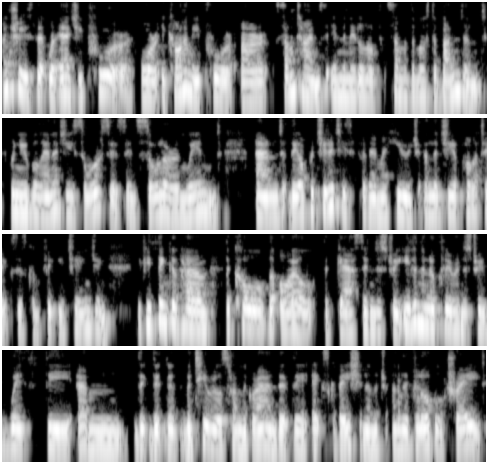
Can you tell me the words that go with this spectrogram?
countries that were energy poor or economy poor are sometimes in the middle of some of the most abundant renewable energy sources in solar and wind. And the opportunities for them are huge, and the geopolitics is completely changing. If you think of how the coal, the oil, the gas industry, even the nuclear industry, with the um, the, the, the, materials from the ground, the, the excavation and the, and the global trade,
